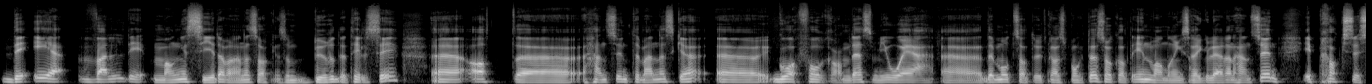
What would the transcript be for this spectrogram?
Det er veldig mange sider ved denne saken som burde tilsi at at uh, hensyn til mennesket uh, går foran det som jo er uh, det motsatte utgangspunktet, såkalt innvandringsregulerende hensyn, i praksis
